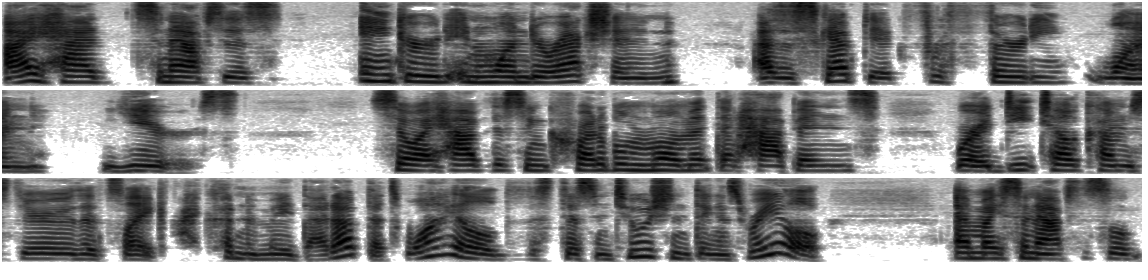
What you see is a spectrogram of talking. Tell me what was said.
I had synapses anchored in one direction as a skeptic for 31 years. So I have this incredible moment that happens where a detail comes through that's like, I couldn't have made that up. That's wild. This disintuition thing is real and my synapses will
